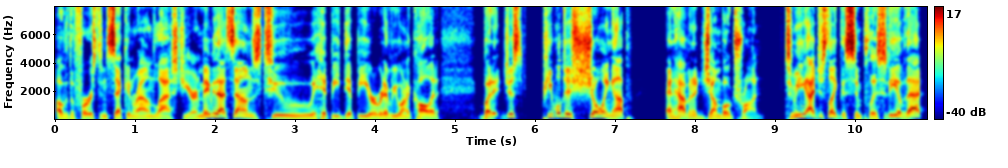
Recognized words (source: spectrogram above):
of the first and second round last year. And maybe that sounds too hippy dippy or whatever you want to call it, but it just people just showing up and having a jumbotron. To me, I just like the simplicity of that,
